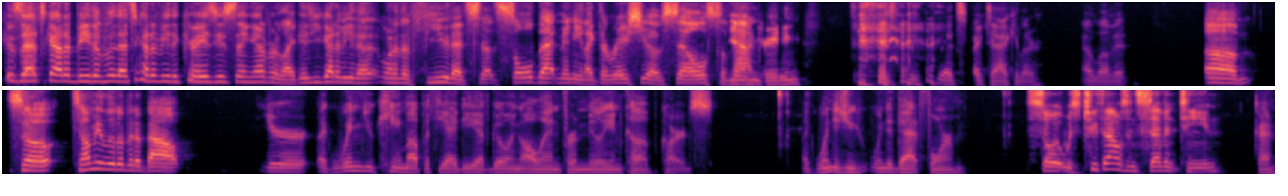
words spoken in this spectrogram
Cuz that's got to be the that's got to be the craziest thing ever. Like you got to be the one of the few that's, that's sold that many like the ratio of sales to yeah. non-grading. that's spectacular. I love it. Um so tell me a little bit about your like when you came up with the idea of going all in for a million Cub cards? Like when did you when did that form? So it was 2017. Okay.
